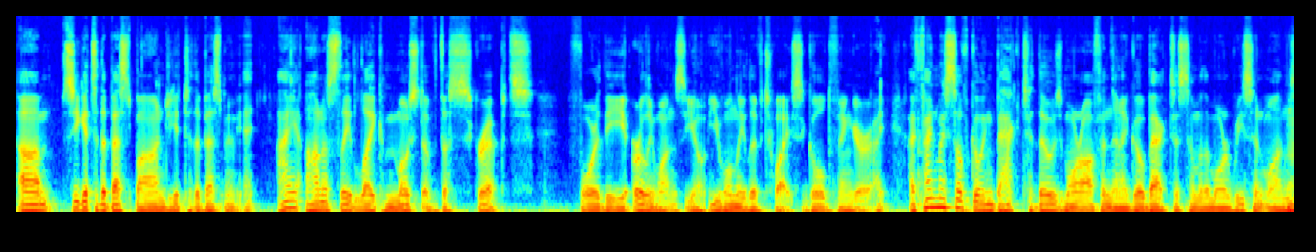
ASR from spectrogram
Um, so you get to the best Bond, you get to the best movie. I, honestly like most of the scripts for the early ones. You know, You Only Live Twice, Goldfinger. I, I find myself going back to those more often than I go back to some of the more recent ones.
